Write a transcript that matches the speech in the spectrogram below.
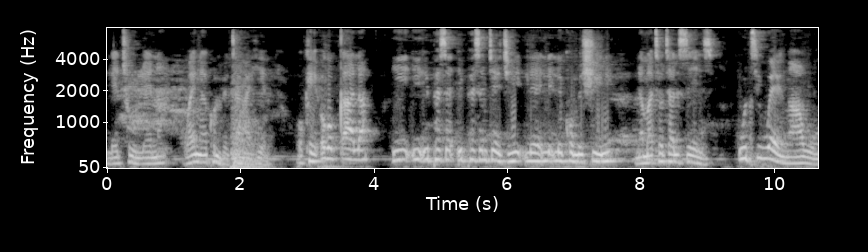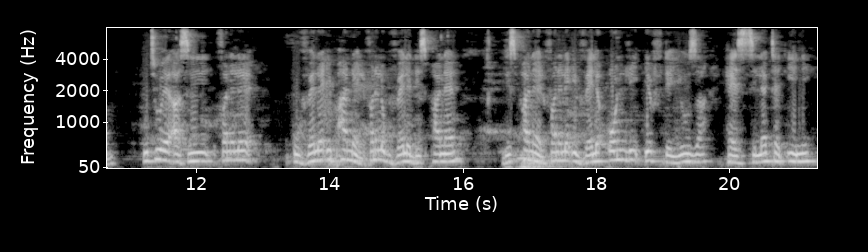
le 2 lena? Why ngingaconvectanga here? Okay okokuqala i-percentage le-commission nama-total sales kuthiwe ngawo kuthiwe asifanele kuvele ipanel fanele kuvele this panel. This panel fanele ivele only if the user has selected in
